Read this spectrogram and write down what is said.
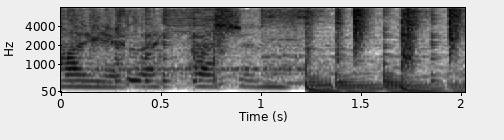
fire like passion.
